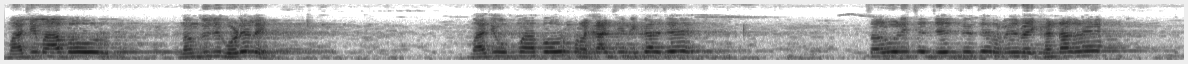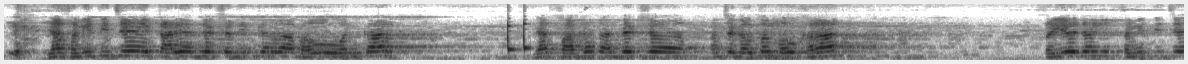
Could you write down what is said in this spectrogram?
माजी महापौर नंदूजी घोडेले माजी उपमहापौर प्रकाशजी निकालजे चळवळीचे ज्येष्ठ नेते रमेशभाई खंडागळे या समितीचे कार्याध्यक्ष दिनकर भाऊ वनकार या स्वागत अध्यक्ष आमचे गौतम भाऊ खरात संयोजन समितीचे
